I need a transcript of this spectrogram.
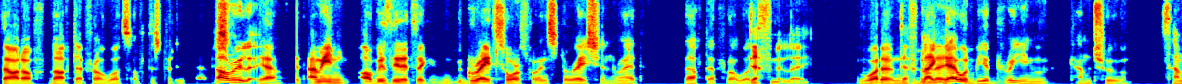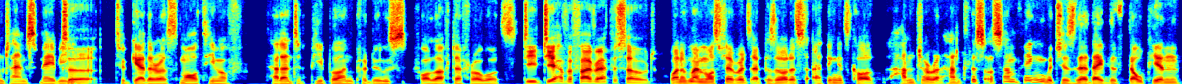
thought of Love Death Robots of this particular episode. Oh, really? Yeah. I mean, obviously, that's a great source for inspiration, right? Love Death Robots. Definitely. What a Definitely. like that would be a dream come true. Sometimes maybe To, to gather a small team of talented people and produce for Love Death Robots. do, do you have a favorite episode? One of my most favorite episodes is I think it's called Hunter and Huntress or something, which is that like dystopian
